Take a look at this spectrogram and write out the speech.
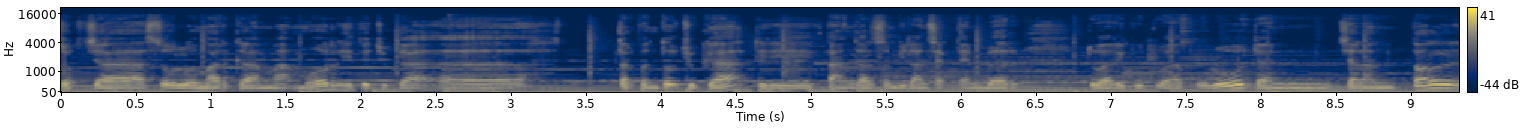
Jogja Solo Marga Makmur itu juga uh, terbentuk juga di tanggal 9 September 2020 dan jalan tol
